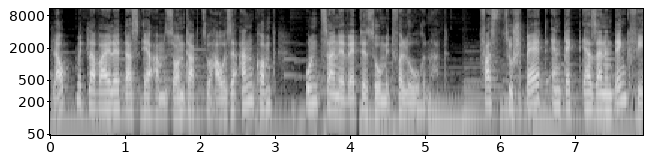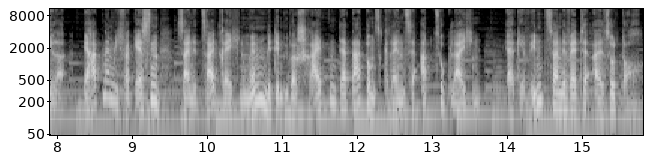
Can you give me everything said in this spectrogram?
glaubt mittlerweile, dass er am Sonntag zu Hause ankommt und seine Wette somit verloren hat. Fast zu spät entdeckt er seinen Denkfehler. Er hat nämlich vergessen, seine Zeitrechnungen mit dem Überschreiten der Datumsgrenze abzugleichen. Er gewinnt seine Wette also doch.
